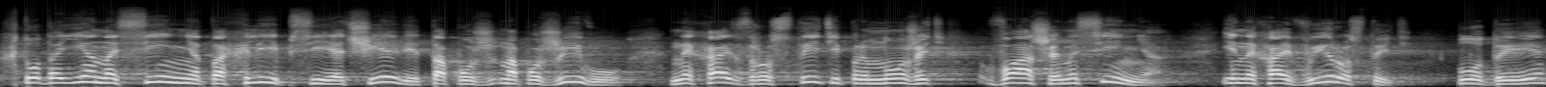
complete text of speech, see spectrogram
хто дає насіння та хліб сіячеві та на поживу, нехай зростить і примножить ваше насіння, і нехай виростить плоди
